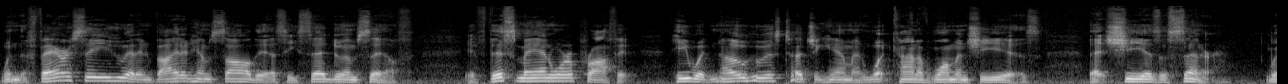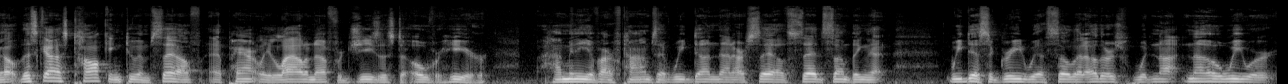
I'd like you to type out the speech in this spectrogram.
When the Pharisee who had invited him saw this, he said to himself, If this man were a prophet, he would know who is touching him and what kind of woman she is, that she is a sinner. Well, this guy's talking to himself, apparently loud enough for Jesus to overhear. How many of our times have we done that ourselves, said something that we disagreed with so that others would not know we were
